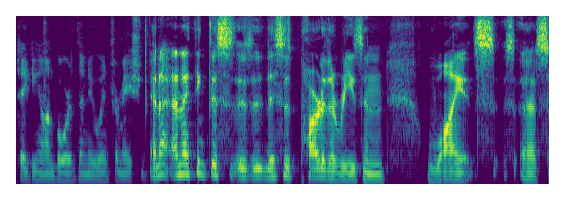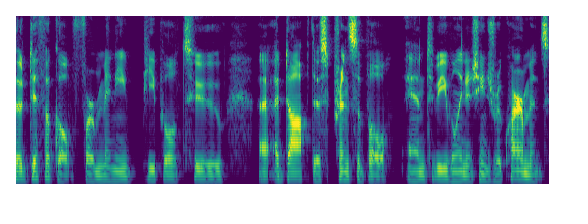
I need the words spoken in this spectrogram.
taking on board the new information. And I, and I think this is this is part of the reason why it's uh, so difficult for many people to uh, adopt this principle and to be willing to change requirements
